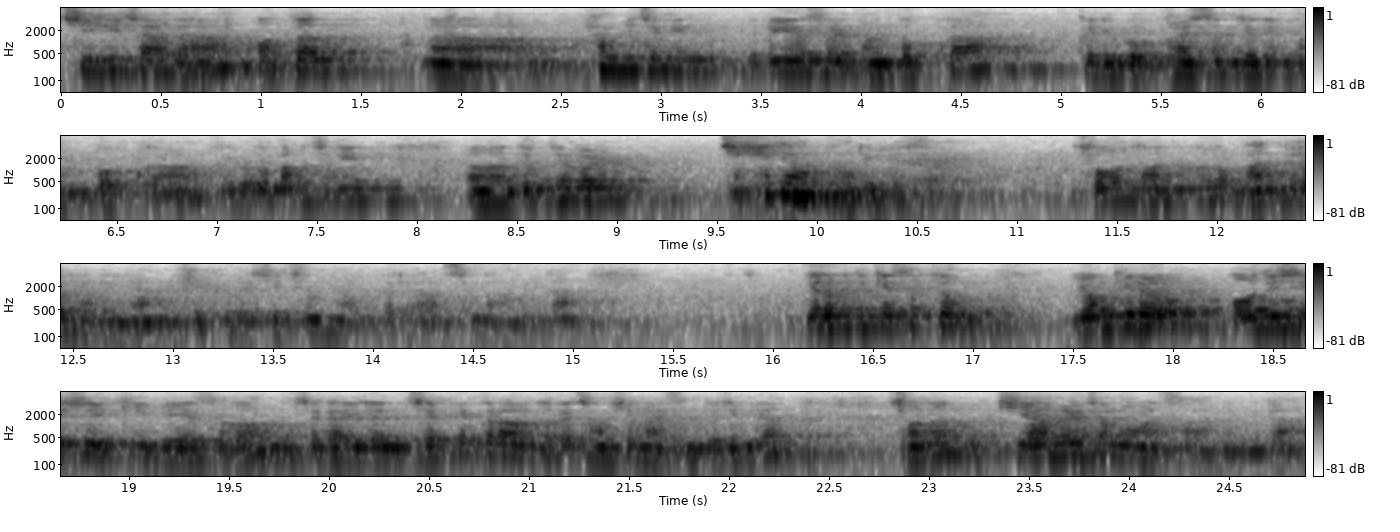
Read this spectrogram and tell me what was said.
지휘자가 어떤 어, 합리적인 리허설 방법과 그리고 발성적인 방법과 그리고 음악적인 어, 능력을 최대한 발휘해서 좋은 단원으로 만들어가느냐 이제 그것이 중요할 거라 생각합니다. 여러분들께서 좀 용기를 얻으실 수 있기 위해서 제가 이런 제 백그라운드를 잠시 말씀드리면 저는 기악을 전공한 사람입니다.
